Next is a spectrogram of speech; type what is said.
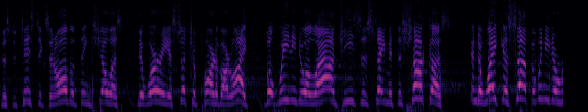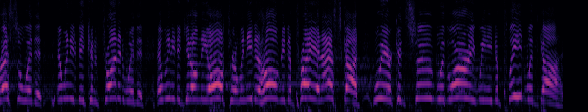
the statistics and all the things show us that worry is such a part of our life. But we need to allow Jesus' statement to shock us and to wake us up, and we need to wrestle with it, and we need to be confronted with it, and we need to get on the altar, and we need at home, need to pray and ask God. When we are consumed with worry, we need to plead with God.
